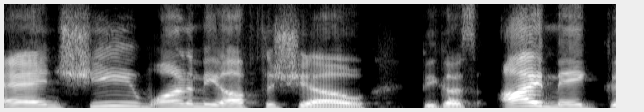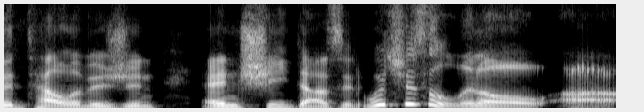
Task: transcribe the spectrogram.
and she wanted me off the show because I make good television and she doesn't, which is a little uh,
